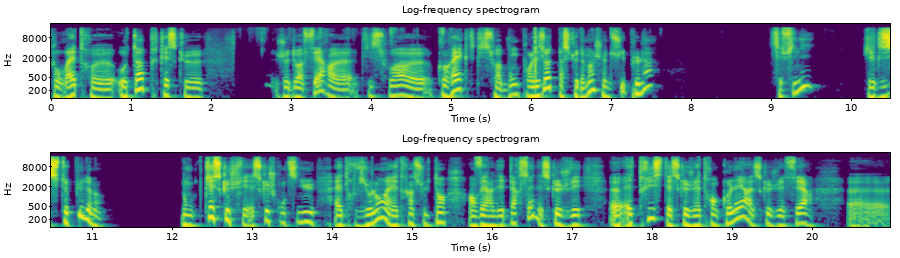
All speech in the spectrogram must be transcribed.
pour être euh, au top? Qu'est-ce que je dois faire euh, qui soit correct, qui soit bon pour les autres? Parce que demain, je ne suis plus là. C'est fini. J'existe plus demain. Donc qu'est-ce que je fais? Est-ce que je continue à être violent, à être insultant envers les personnes? Est-ce que je vais être triste? Est-ce que je vais être en colère? Est-ce que je vais faire euh,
